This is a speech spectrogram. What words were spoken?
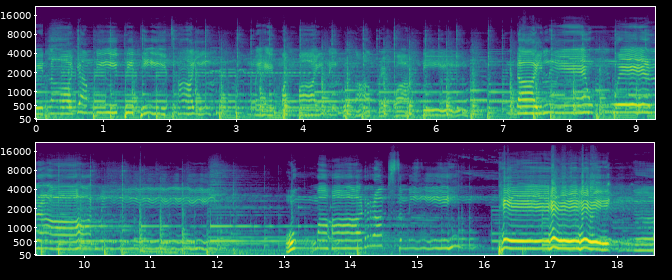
เวลายามดีพิธีไทย ได้แล้วเวลานี้องค์มหารักษมีเทเงิ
